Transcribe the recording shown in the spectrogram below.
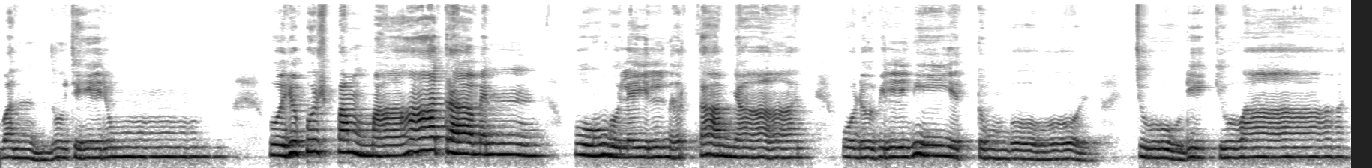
വന്നു ചേരും. ഒരു പുഷ്പം മാത്രമെൻ പൂങ്കുലയിൽ നിർത്താം ഞാൻ. ഒടുവിൽ നീ എത്തുമ്പോൾ ചൂടിക്കുവാൻ.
